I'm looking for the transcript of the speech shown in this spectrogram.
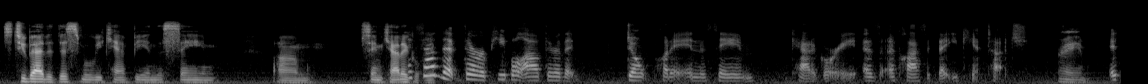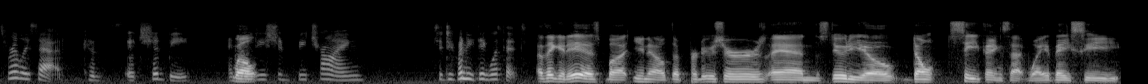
It's too bad that this movie can't be in the same, um, same category. It's sad that there are people out there that don't put it in the same category as a classic that you can't touch. Right. It's really sad because it should be, and Well- nobody should be trying to do anything with it. I think it is, but you know, the producers and the studio don't see things that way. They see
